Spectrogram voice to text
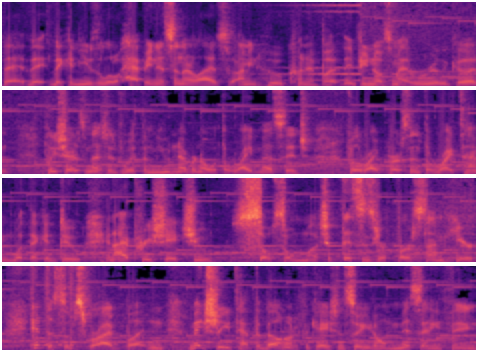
that they, they could use a little happiness in their lives? I mean who couldn't? But if you know somebody that really could please share this message with them. You never know what the right message for the right person at the right time what they could do. And i appreciate you so so much. If this is your first time here hit the subscribe button. Make sure you tap the bell notification so you don't miss anything.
